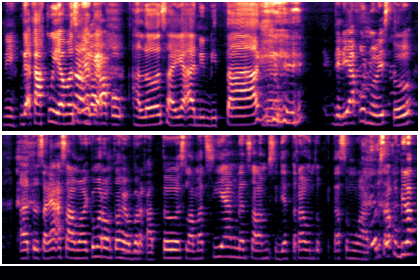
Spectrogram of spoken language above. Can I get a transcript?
nih. Nggak kaku ya maksudnya Nah, kayak kaku. halo saya Anindita. Jadi aku nulis tuh uh, tulisannya assalamualaikum warahmatullahi wabarakatuh. Selamat siang dan salam sejahtera untuk kita semua. Terus aku bilang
